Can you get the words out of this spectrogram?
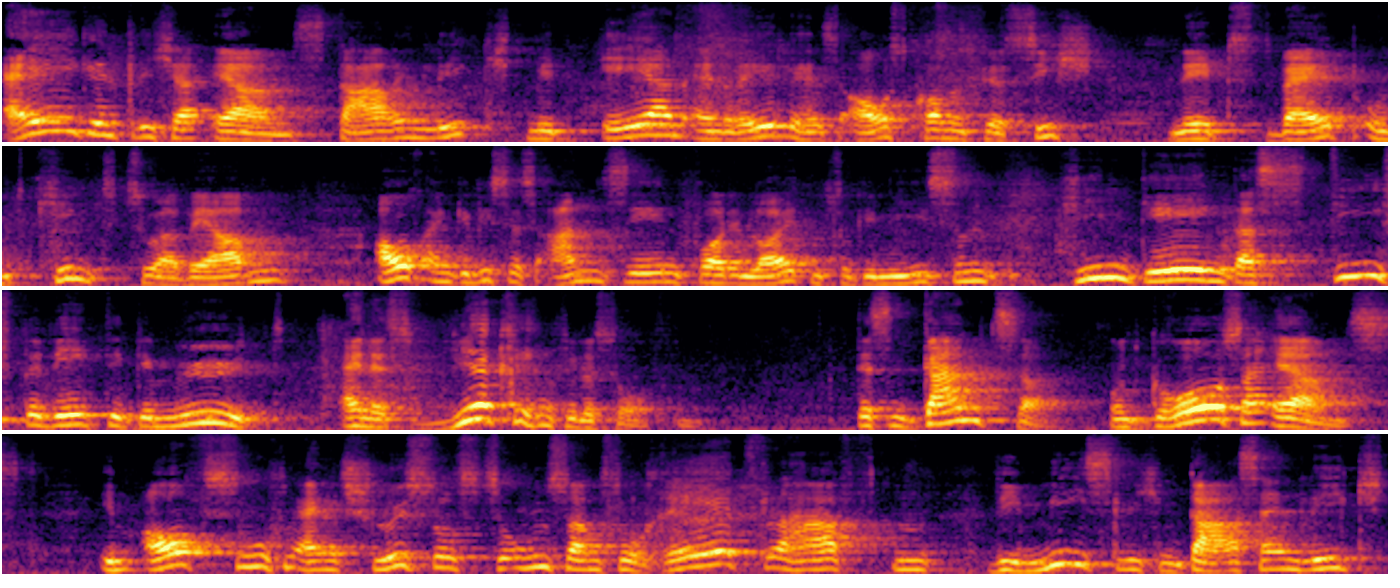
eigentlicher Ernst darin liegt, mit Ehren ein redliches Auskommen für sich nebst Weib und Kind zu erwerben, auch ein gewisses Ansehen vor den Leuten zu genießen, hingegen das tief bewegte Gemüt eines wirklichen Philosophen, dessen ganzer und großer Ernst im Aufsuchen eines Schlüssels zu unserem so rätselhaften wie mieslichen Dasein liegt,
